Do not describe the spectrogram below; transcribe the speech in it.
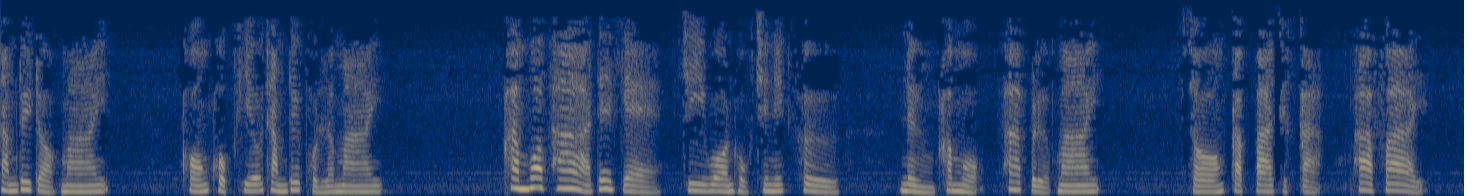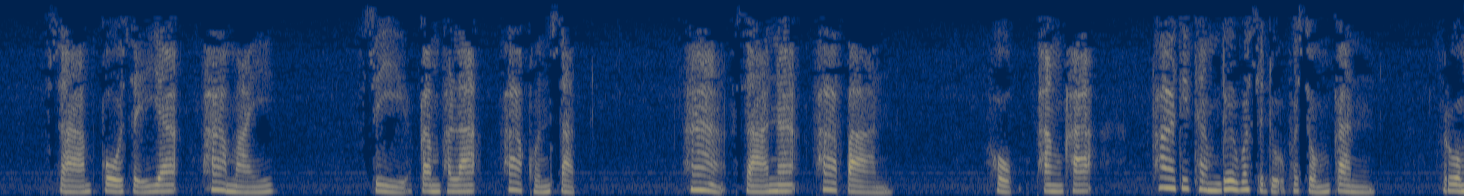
ทำด้วยดอกไม้ ของขบเคี้ยวทำด้วยผลไม้ คำว่าผ้าได้แก่ จีวรหกชนิดคือหนึ่งขมก ผ้าเปลือกไม้สองกับปาจิกะ ผ้าฝ้ายสามโกศยะ ผ้าไหมสี่กัมพละ ผ้าขนสัตว์ห้าสานะ ผ้าป่านหกพังคะ ผ้าที่ทำด้วยวัสดุผสมกัน รวม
